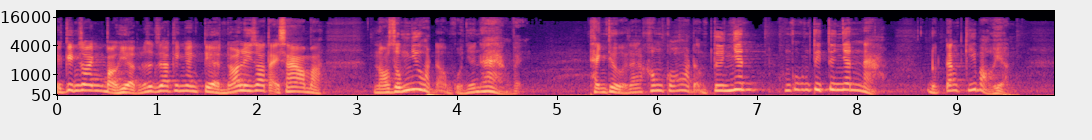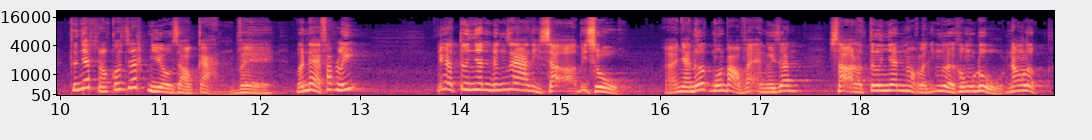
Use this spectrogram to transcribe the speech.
thì kinh doanh bảo hiểm nó thực ra kinh doanh tiền đó lý do tại sao mà nó giống như hoạt động của ngân hàng vậy. Thành thử ra không có hoạt động tư nhân, không có công ty tư nhân nào được đăng ký bảo hiểm. Thứ nhất nó có rất nhiều rào cản về vấn đề pháp lý. Nhưng là tư nhân đứng ra thì sợ bị xù nhà nước muốn bảo vệ người dân, sợ là tư nhân hoặc là những người không đủ năng lực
